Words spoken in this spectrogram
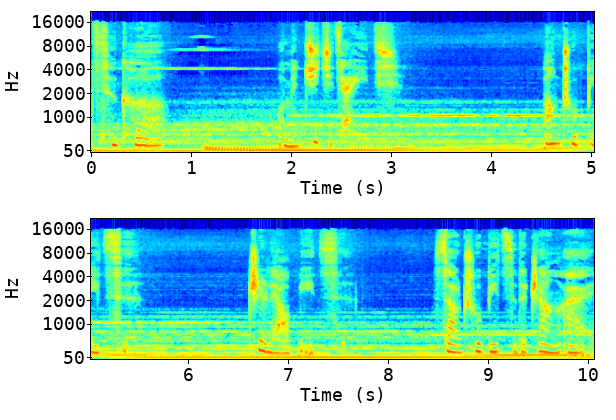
此刻我们聚集在一起。帮助彼此，治疗彼此，扫除彼此的障碍，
